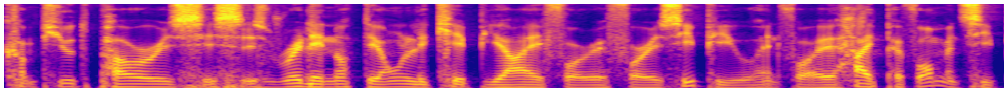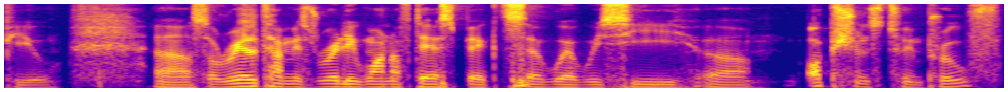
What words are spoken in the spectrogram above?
compute power is, is, is, really not the only KPI for, for a CPU and for a high performance CPU. Uh, so real time is really one of the aspects uh, where we see uh, options to improve.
